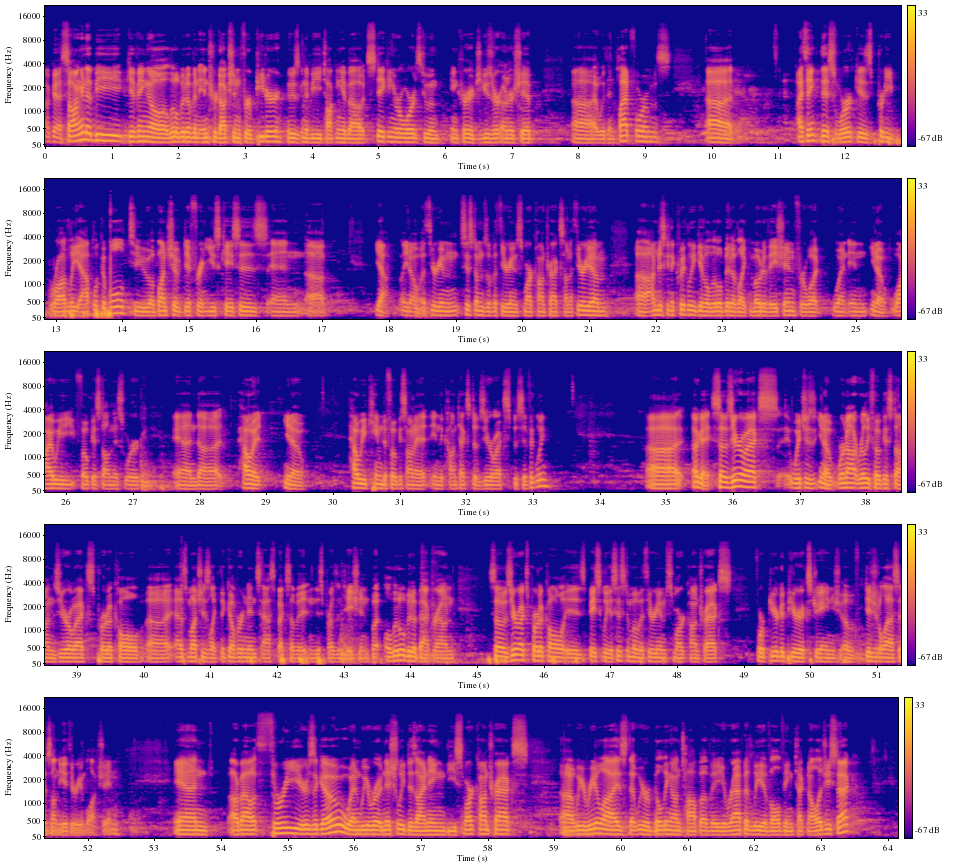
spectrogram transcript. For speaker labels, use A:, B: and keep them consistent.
A: Okay, so I'm going to be giving a, a little bit of an introduction for Peter, who's going to be talking about staking rewards to en- encourage user ownership uh, within platforms. Uh, I think this work is pretty broadly applicable to a bunch of different use cases and, uh, yeah, you know, Ethereum systems of Ethereum smart contracts on Ethereum. Uh, I'm just going to quickly give a little bit of like motivation for what went in, you know, why we focused on this work and uh, how it, you know, how we came to focus on it in the context of 0x specifically. Uh, okay, so 0x, which is, you know, we're not really focused on 0x protocol uh, as much as like the governance aspects of it in this presentation, but a little bit of background. So 0x protocol is basically a system of Ethereum smart contracts for peer-to-peer exchange of digital assets on the Ethereum blockchain. And about three years ago, when we were initially designing the smart contracts, uh, we realized that we were building on top of a rapidly evolving technology stack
